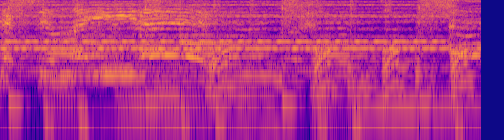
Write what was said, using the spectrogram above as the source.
Next to ladies.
